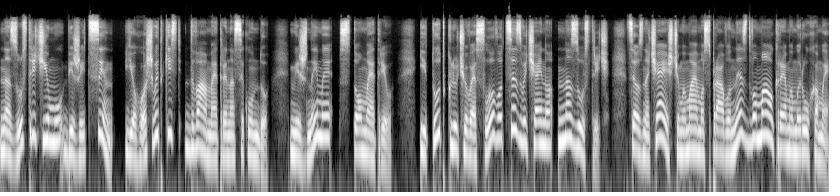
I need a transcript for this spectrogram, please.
Назустріч йому біжить син, його швидкість 2 метри на секунду. Між ними 100 метрів. І тут ключове слово – це, звичайно, назустріч. Це означає, що ми маємо справу не з двома окремими рухами,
